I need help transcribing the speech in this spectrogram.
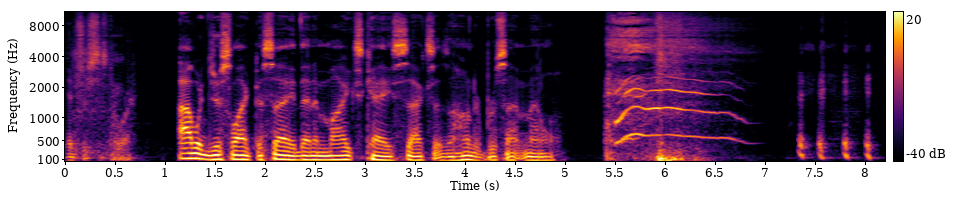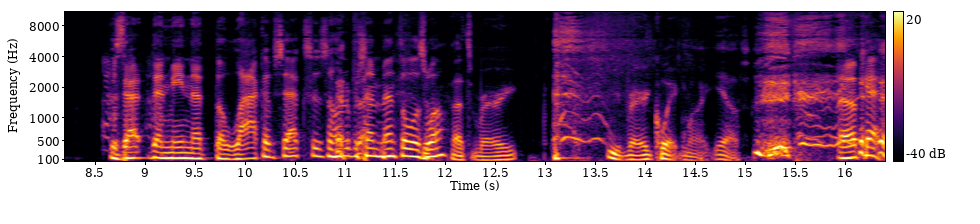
interesting story. I would just like to say that in Mike's case, sex is 100% mental. Does that then mean that the lack of sex is 100% mental as well? That's very, you're very quick, Mike. Yes. Okay.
